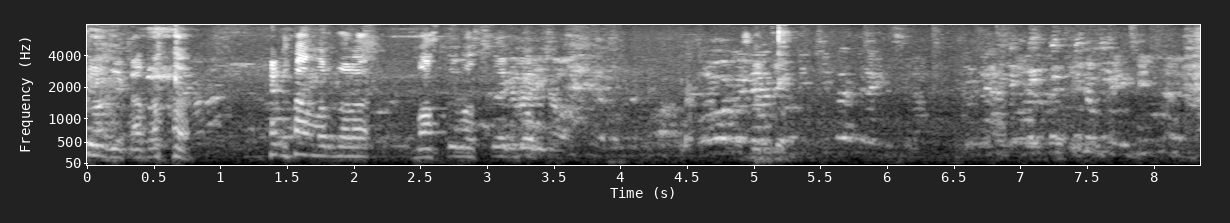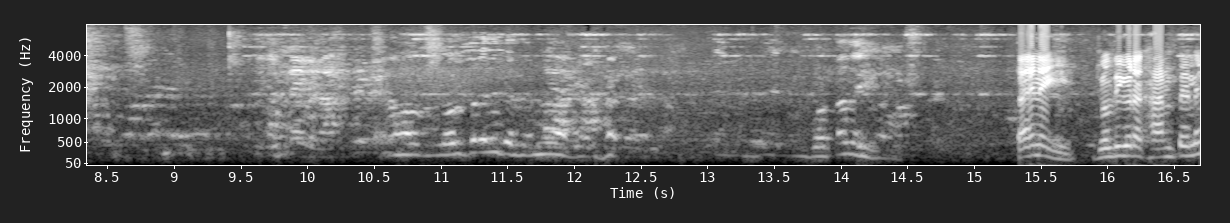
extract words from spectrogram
এই যে কাটা এটা আমার দ্বারা বাঁচতে বাঁচতে একদম তাই নাকি? জলদি করে খান তাইলে।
